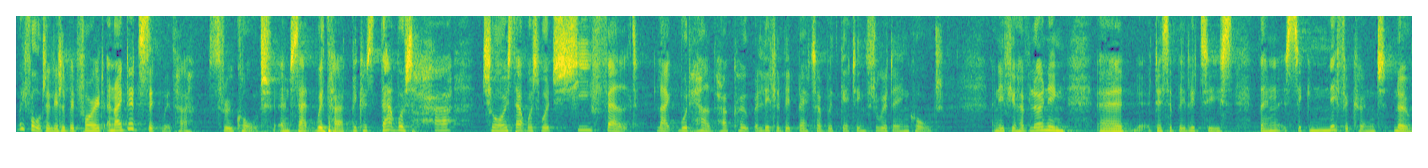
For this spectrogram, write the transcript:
We fought a little bit for it, and I did sit with her through court and sat with her because that was her choice. That was what she felt like would help her cope a little bit better with getting through a day in court. And if you have learning uh, disabilities, then significant, no,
